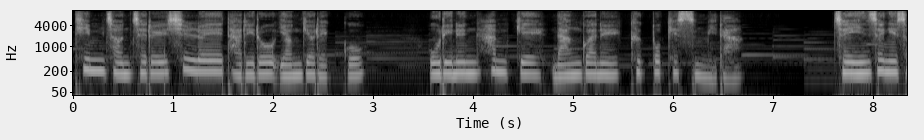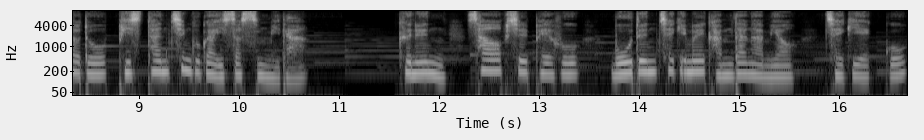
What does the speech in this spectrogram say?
팀 전체를 신뢰의 다리로 연결했고 우리는 함께 난관을 극복했습니다. 제 인생에서도 비슷한 친구가 있었습니다. 그는 사업 실패 후 모든 책임을 감당하며 제기했고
